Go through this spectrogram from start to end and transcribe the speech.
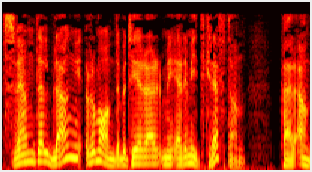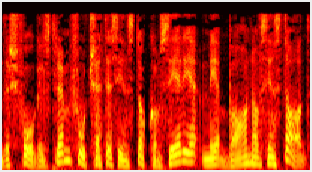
Sven Delblanc romandebuterar med Eremitkräftan. Per Anders Fogelström fortsätter sin Stockholmsserie med Barn av sin stad.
